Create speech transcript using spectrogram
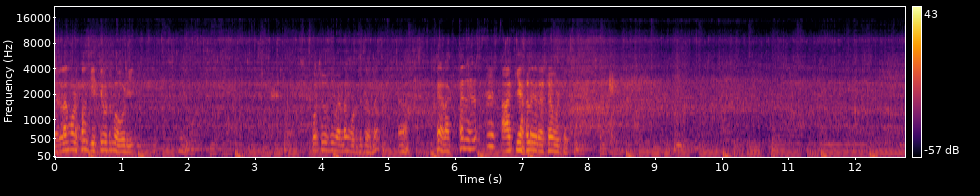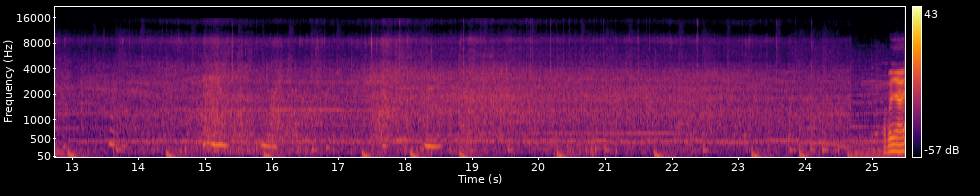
വെള്ളം കൊടുക്കുമ്പോൾ കിറ്റിയോട്ട് ഓടി. കുറച്ച് കുറച്ച് വെള്ളം കൊടുത്തിട്ടൊന്ന് ഇളക്കാൻ ആക്കിയ ആൾ രക്ഷപ്പെട്ടു. അപ്പോൾ ഞാൻ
